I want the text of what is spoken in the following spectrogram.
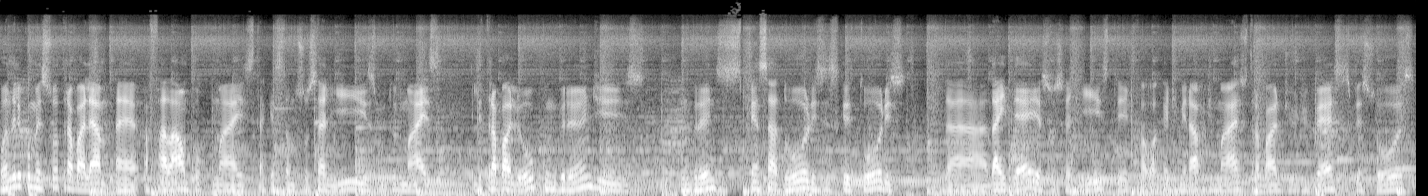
Quando ele começou a trabalhar, é, a falar um pouco mais da questão do socialismo e tudo mais, ele trabalhou com grandes, com grandes pensadores, escritores da, da ideia socialista. Ele falou que admirava demais o trabalho de diversas pessoas,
